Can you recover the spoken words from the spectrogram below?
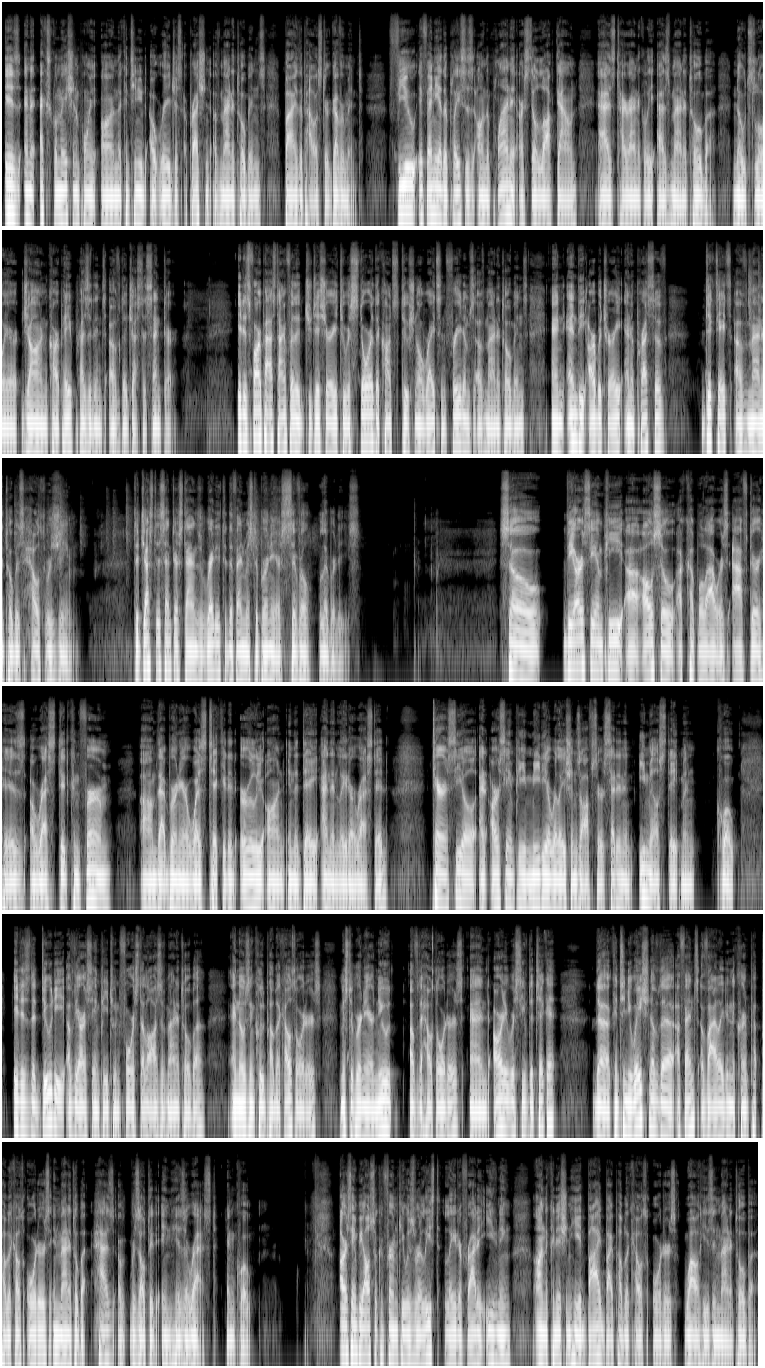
is an exclamation point on the continued outrageous oppression of Manitobans by the Pallister government. Few, if any, other places on the planet are still locked down as tyrannically as Manitoba, notes lawyer John Carpay, president of the Justice Center. It is far past time for the judiciary to restore the constitutional rights and freedoms of Manitobans and end the arbitrary and oppressive dictates of Manitoba's health regime. The Justice Center stands ready to defend Mr. Bernier's civil liberties. So, the RCMP, uh, also a couple hours after his arrest, did confirm um, that Bernier was ticketed early on in the day and then later arrested. Tara Seel, an RCMP media relations officer, said in an email statement, quote, It is the duty of the RCMP to enforce the laws of Manitoba, and those include public health orders. Mr. Bernier knew of the health orders and already received a ticket. The continuation of the offense of violating the current pu- public health orders in Manitoba has uh, resulted in his arrest. End quote. RCMP also confirmed he was released later Friday evening on the condition he abide by public health orders while he's in Manitoba.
